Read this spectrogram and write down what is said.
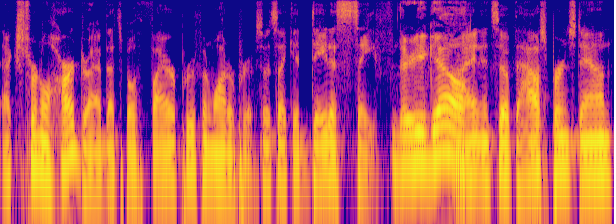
external hard drive that's both fireproof and waterproof. So it's like a data safe There you go. right? And so if the house burns down,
